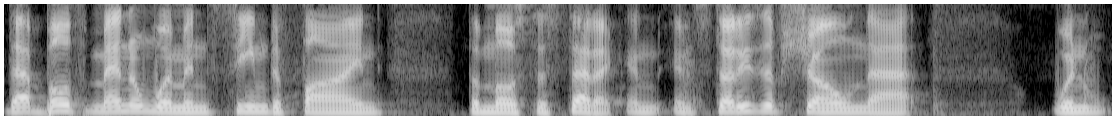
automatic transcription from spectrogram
that both men and women seem to find the most aesthetic. And, and studies have shown that when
